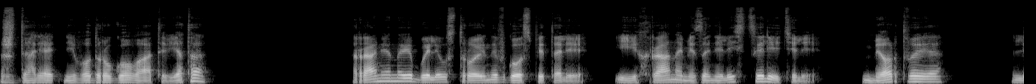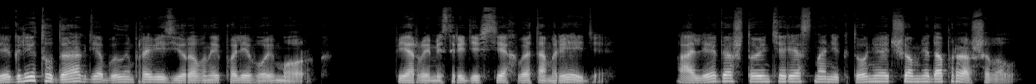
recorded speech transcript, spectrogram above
ждали от него другого ответа? Раненые были устроены в госпитале, и их ранами занялись целители. Мертвые легли туда, где был импровизированный полевой морг. Первыми среди всех в этом рейде. Олега, что интересно, никто ни о чем не допрашивал,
